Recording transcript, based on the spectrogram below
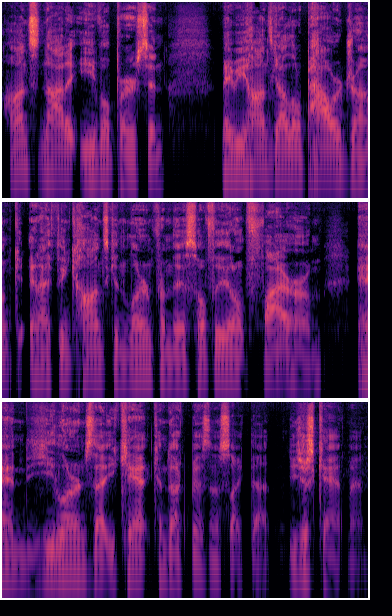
Hans not an evil person. Maybe Hans got a little power drunk, and I think Hans can learn from this. Hopefully, they don't fire him, and he learns that you can't conduct business like that. You just can't, man.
